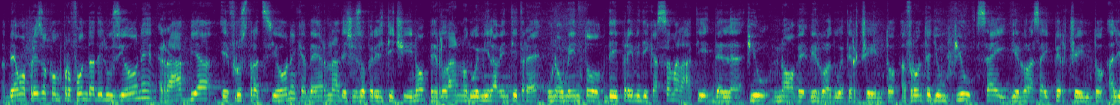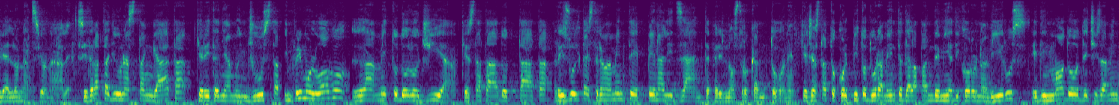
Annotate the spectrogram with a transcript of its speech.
Abbiamo preso con profonda delusione, rabbia e frustrazione che Berna ha deciso per il Ticino per l'anno 2023 un aumento dei premi di cassamalati del più 9,2% a fronte di un più 6,6% a livello nazionale. Si tratta di una stangata che riteniamo ingiusta. In primo luogo la metodologia che è stata adottata risulta estremamente penalizzante per il nostro cantone, che è già stato colpito duramente dalla pandemia di coronavirus ed in modo decisamente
